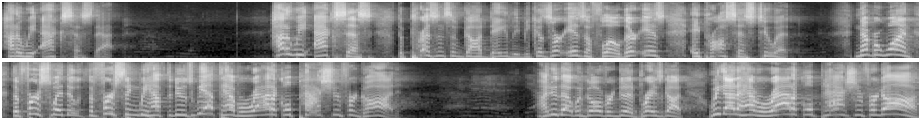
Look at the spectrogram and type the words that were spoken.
how do we access that? How do we access the presence of God daily? Because there is a flow, there is a process to it. Number one, the first way that the first thing we have to do is we have to have radical passion for God. I knew that would go over good. Praise God. We got to have radical passion for God.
